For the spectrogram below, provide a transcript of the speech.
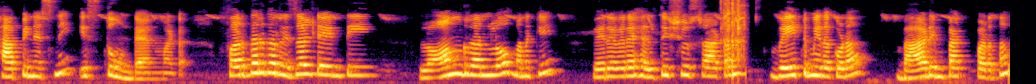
హ్యాపీనెస్ని ఇస్తూ ఉంటాయి అన్నమాట. ఫర్దర్గా రిజల్ట్ ఏంటి? లాంగ్ రన్లో మనకి వేరే వేరే హెల్త్ ఇష్యూస్ రావటం వెయిట్ మీద కూడా బ్యాడ్ ఇంపాక్ట్ పడటం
